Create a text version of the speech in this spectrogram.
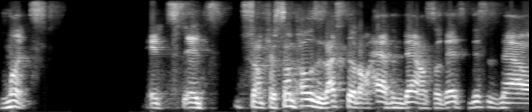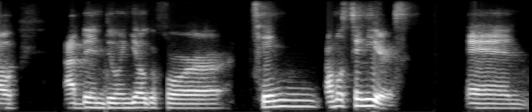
months. It's it's some for some poses I still don't have them down. So that's this is now I've been doing yoga for 10 almost 10 years. And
